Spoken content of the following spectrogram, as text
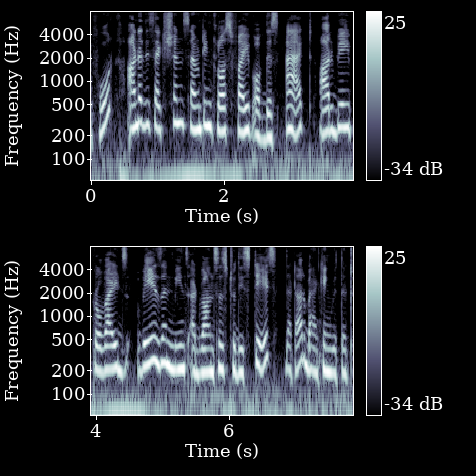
1934. Under the Section 17 Clause 5 of this Act, RBI provides ways and means advances to the states that are banking with it.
